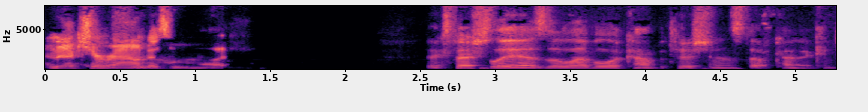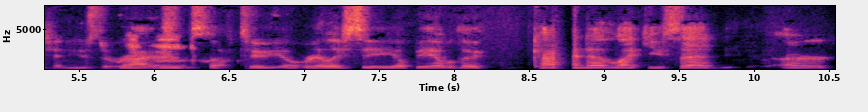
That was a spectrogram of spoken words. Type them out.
an extra round isn't much. especially as the level of competition and stuff kind of continues to rise Mhm. and stuff too. You'll really see. You'll be able to kind of, like you said, or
